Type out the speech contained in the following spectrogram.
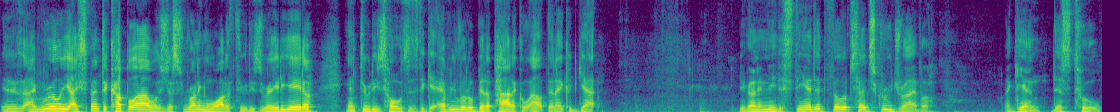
is I really, I spent a couple hours just running water through this radiator and through these hoses to get every little bit of particle out that I could get. You're going to need a standard Phillips head screwdriver. Again, this tool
